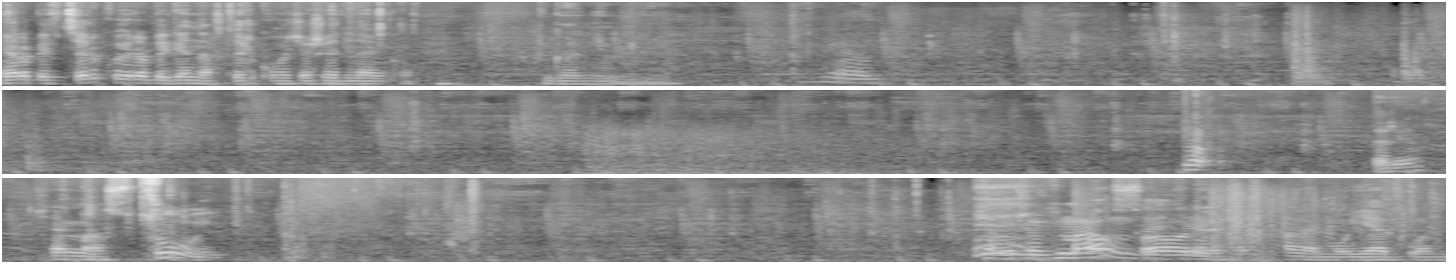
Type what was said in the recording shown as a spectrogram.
Ja robię w cyrku i robię gena w cyrku, chociaż jednego. Goni mnie. Wiem. No, Serio? Siema, stój! tam, że w O, małym sorry, będzie. ale mu jebłem.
